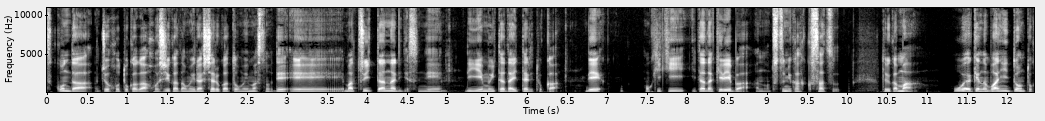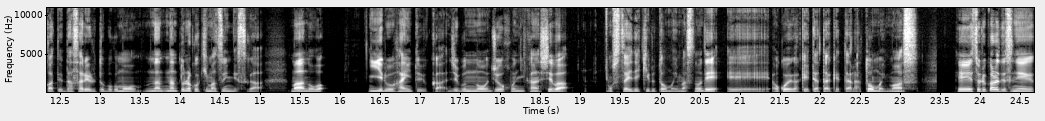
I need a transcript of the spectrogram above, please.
突っ込んだ情報とかが欲しい方もいらっしゃるかと思いますので、えー、まあツイッターなりですね、DM いただいたりとか、で、お聞きいただければ、あの、包み隠さず、というかまあ、公の場にドンとかって出されると僕もなんとなく気まずいんですが、まああの、言える範囲というか、自分の情報に関してはお伝えできると思いますので、えー、お声掛けいただけたらと思います。えー、それからですね、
